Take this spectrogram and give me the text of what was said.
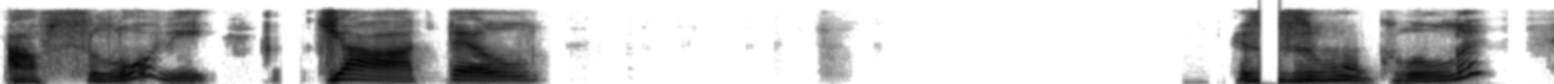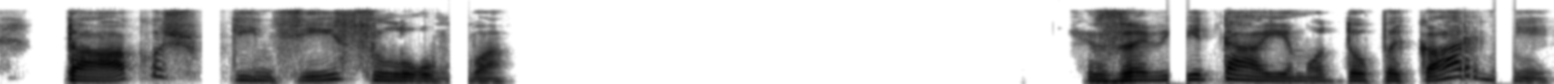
а в слові дятел. Звук Л також в кінці слова. Завітаємо до пекарні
